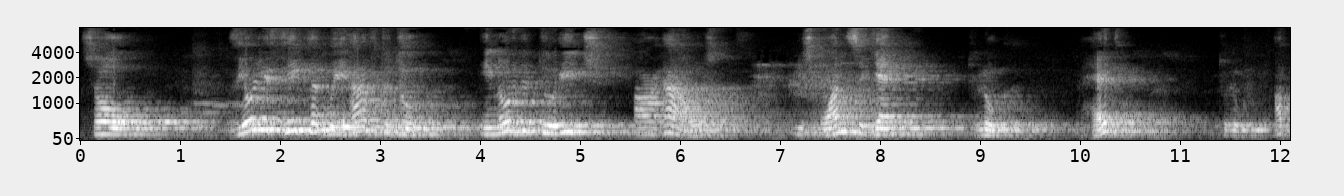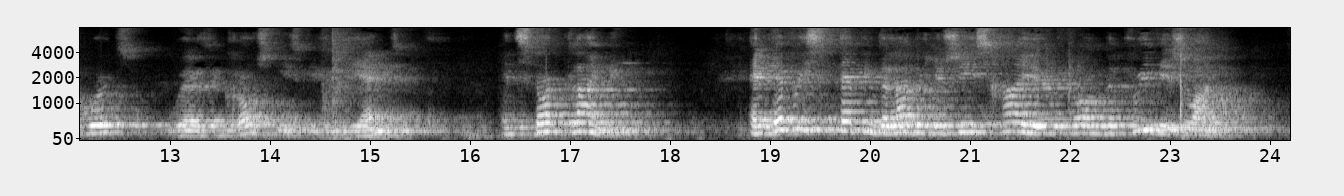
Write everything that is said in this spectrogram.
So the only thing that we have to do in order to reach our house is once again to look ahead, to look upwards, where the cross is, is in the end, and start climbing. And every step in the ladder you see is higher from the previous one.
